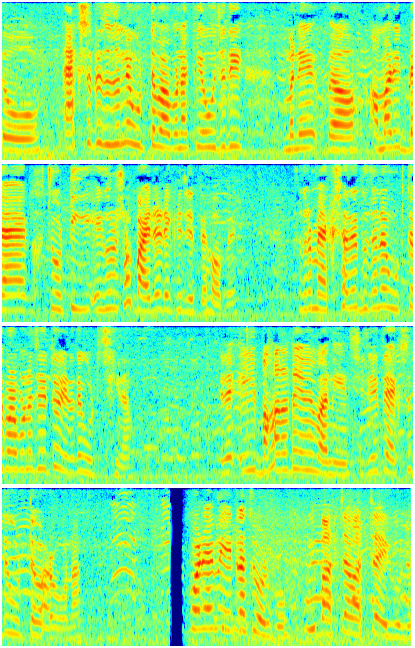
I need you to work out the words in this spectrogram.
তো একসাথে দুজনে উঠতে পারব না। কেউ যদি মানে আমার এই ব্যাগ, চটি, এগুলো সব বাইরে রেখে যেতে হবে। সুতরাং একসাথে দুজনে উঠতে পারব না, যেহেতু এটাতে উঠছি না। এটা এই বাহানাটাই আমি বানিয়েছি, যেহেতু একসাথে উঠতে পারব না। পরে আমি এটা চড়বো, এই বাচ্চা বাচ্চা এগুলো।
